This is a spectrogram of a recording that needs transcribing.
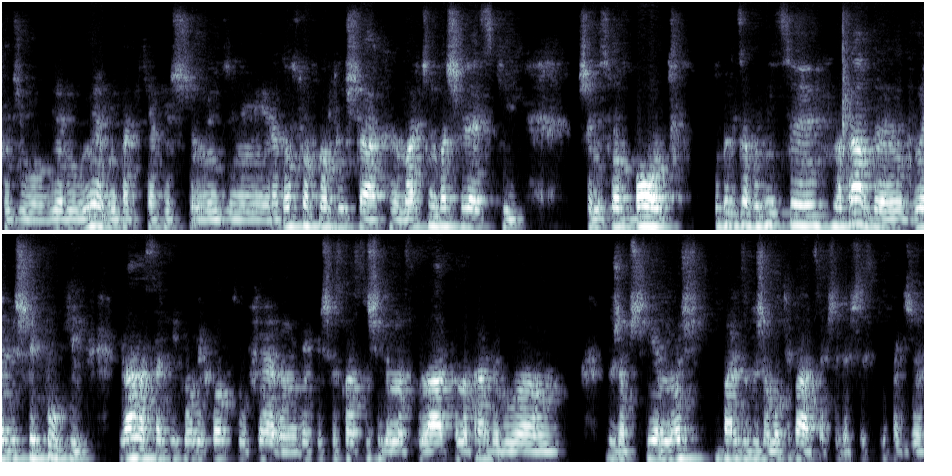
Chodziło o wielu, nie wiem, takich jak jeszcze między innymi Radosław Matusiak, Marcin Wasilewski, Przemysław Bolt. To byli zawodnicy naprawdę z najwyższej półki. Dla nas takich młodych chłopców, nie wiem, w wieku 16-17 lat to naprawdę była duża przyjemność, bardzo duża motywacja przede wszystkim. Także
